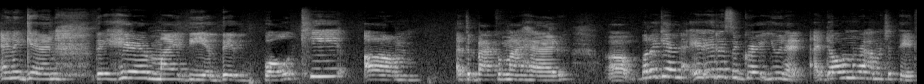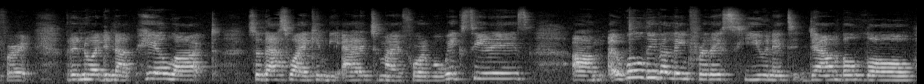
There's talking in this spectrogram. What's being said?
And again the hair might be a bit bulky um, at the back of my head uh, but again it, it is a great unit. I don't remember how much I paid for it but I know I did not pay a lot so that's why it can be added to my affordable wig series. Um, I will leave a link for this unit down below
